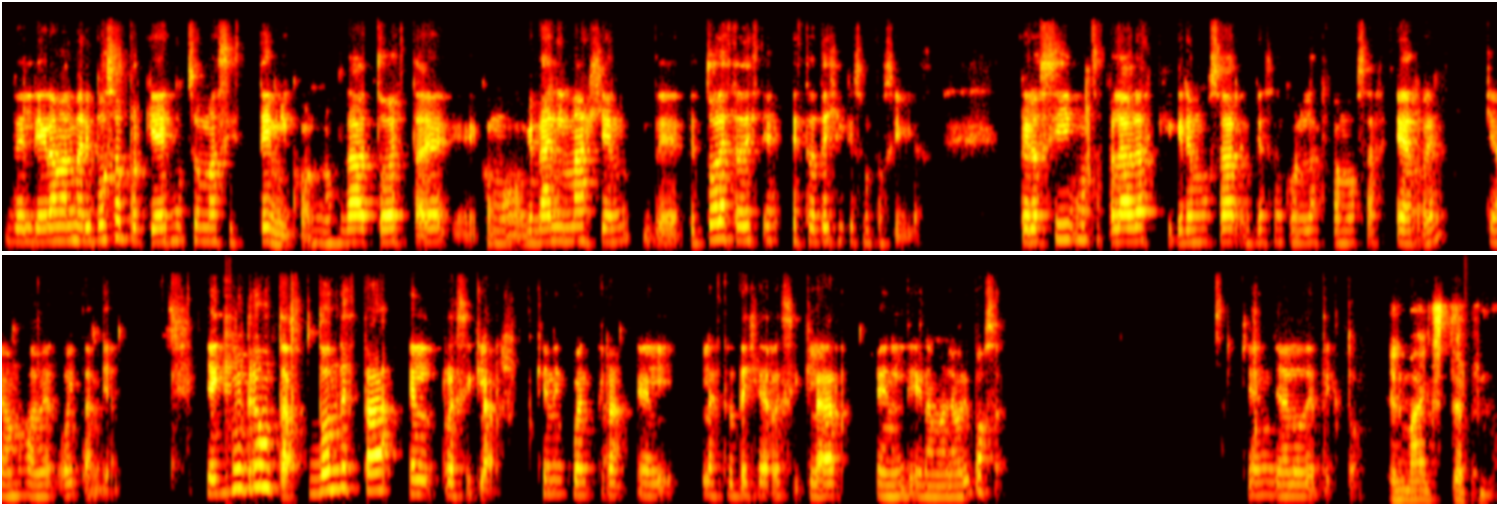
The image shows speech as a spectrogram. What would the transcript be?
del diagrama de mariposa porque es mucho más sistémico, nos da toda esta eh, como gran imagen de, de todas las estrategias que son posibles. Pero sí, muchas palabras que queremos usar empiezan con las famosas R, que vamos a ver hoy también. Y aquí mi pregunta, ¿dónde está el reciclar? ¿Quién encuentra la estrategia de reciclar en el diagrama de la mariposa? ¿Quién ya lo detectó? El más externo.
